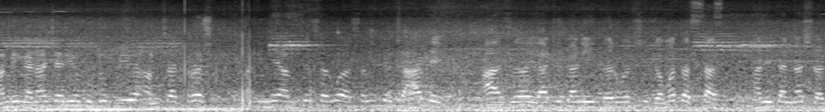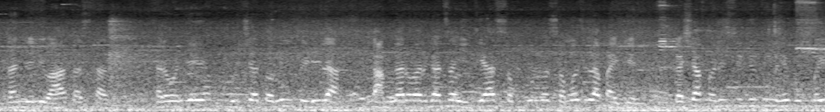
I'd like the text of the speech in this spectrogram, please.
आम्ही गणाचार्य कुटुंबीय आमचा ट्रस्ट आणि हे आमचे सर्व असंख्य चाहते आज या ठिकाणी दरवर्षी जमत असतात आणि त्यांना श्रद्धांजली वाहत असतात. तर म्हणजे पुढच्या तरुण पिढीला कामगार वर्गाचा इतिहास संपूर्ण समजला पाहिजे. कशा परिस्थितीतून हे मुंबई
